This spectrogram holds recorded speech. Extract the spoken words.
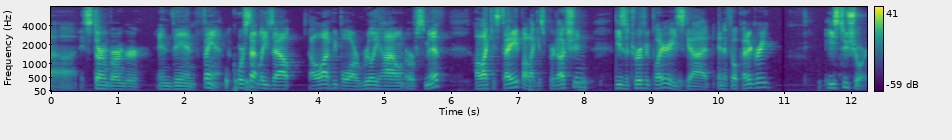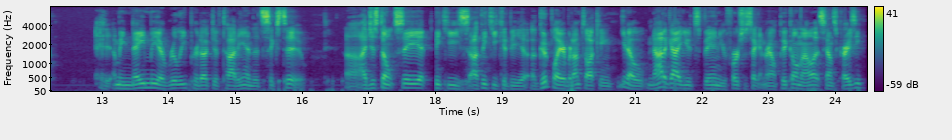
uh, it's Sternberger, and then Fant. Of course, that leaves out a lot of people are really high on Irv Smith. I like his tape. I like his production. He's a terrific player. He's got NFL pedigree. He's too short. I mean, name me a really productive tight end that's six two. Uh, I just don't see it. I think he's. I think he could be a, a, good player, but I'm talking, you know, not a guy you'd spend your first or second round pick on. Now that sounds crazy,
